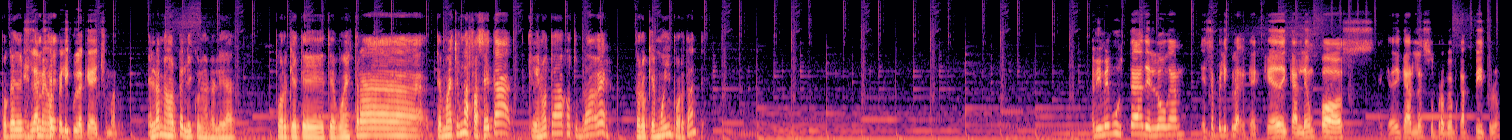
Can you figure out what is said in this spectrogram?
Porque es la mejor película que ha hecho Marvel. Es la mejor película en realidad. Porque te, te, muestra. Te muestra una faceta que no estás acostumbrado a ver. Pero que es muy importante. A mí me gusta de Logan esa película que hay que dedicarle un post, hay que dedicarle su propio capítulo.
